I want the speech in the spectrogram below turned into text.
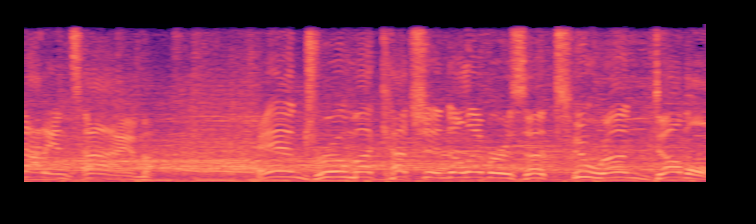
not in time. Andrew McCutchen delivers a two run double.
